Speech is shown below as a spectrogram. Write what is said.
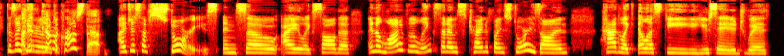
because I, I didn't come across that. I just have stories. And so I like saw the and a lot of the links that I was trying to find stories on had like LSD usage with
